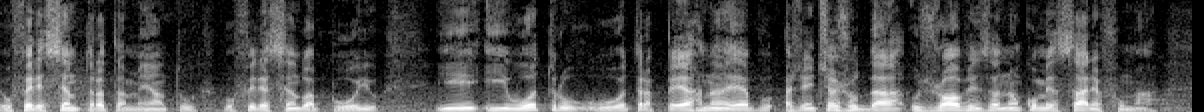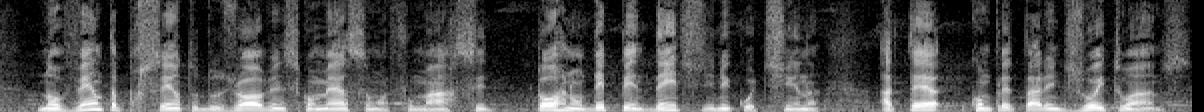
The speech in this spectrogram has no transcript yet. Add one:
oferecendo tratamento, oferecendo apoio. E, e outro, outra perna é a gente ajudar os jovens a não começarem a fumar. 90% dos jovens começam a fumar, se tornam dependentes de nicotina até completarem 18 anos.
